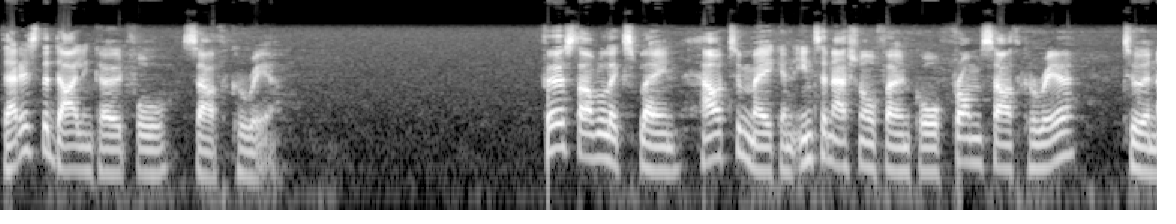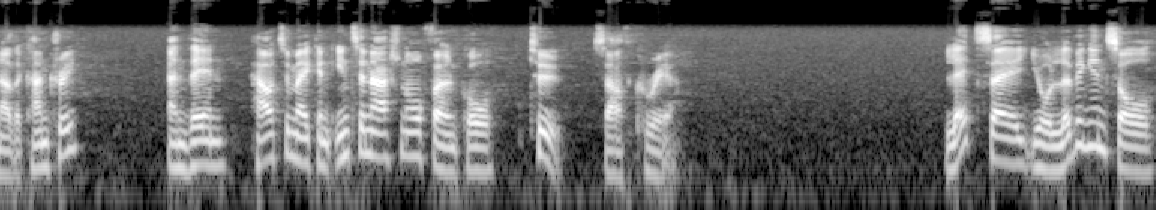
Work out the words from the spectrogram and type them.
That is the dialing code for South Korea. First I will explain how to make an international phone call from South Korea to another country and then how to make an international phone call to South Korea. Let's say you're living in Seoul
